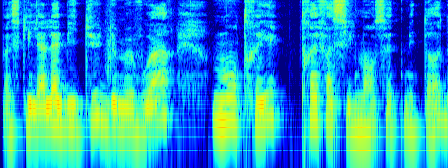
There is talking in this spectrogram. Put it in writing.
parce qu'il a l'habitude de me voir montrer très facilement cette méthode,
